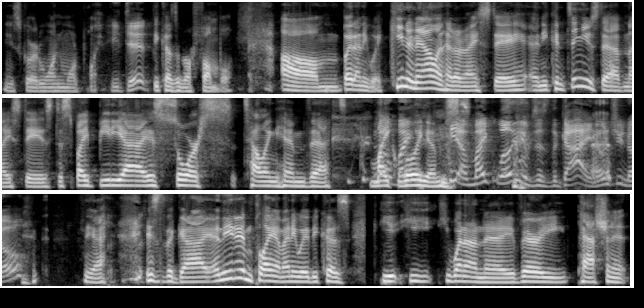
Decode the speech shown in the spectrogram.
He scored one more point He did. because of a fumble. Um, but anyway, Keenan Allen had a nice day, and he continues to have nice days, despite BDI's source telling him that No, Mike Williams, Yeah, Mike Williams is the guy. Don't you know? yeah, is the guy, and he didn't play him anyway because he he he went on a very passionate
